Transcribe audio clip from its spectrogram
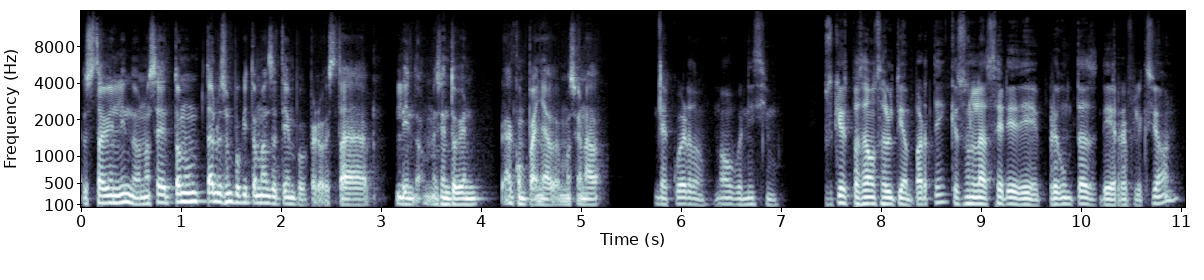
está bien lindo. No sé, toma tal vez un poquito más de tiempo, pero está lindo. Me siento bien acompañado, emocionado. De acuerdo, no, buenísimo pues quieres pasamos a la última parte, que son la serie de preguntas de reflexión.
